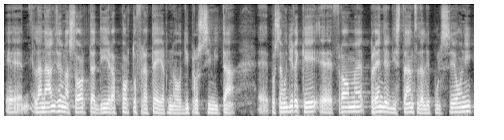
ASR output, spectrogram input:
eh, l'analisi è una sorta di rapporto fraterno, di prossimità. Eh, possiamo dire che eh, Fromm prende le distanze dalle pulsioni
